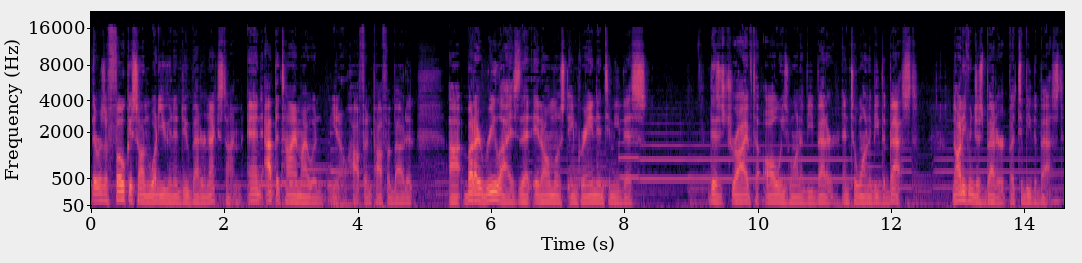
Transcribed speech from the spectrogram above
there was a focus on what are you going to do better next time. And at the time, I would you know huff and puff about it. Uh, but I realized that it almost ingrained into me this this drive to always want to be better and to want to be the best. Not even just better, but to be the best.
